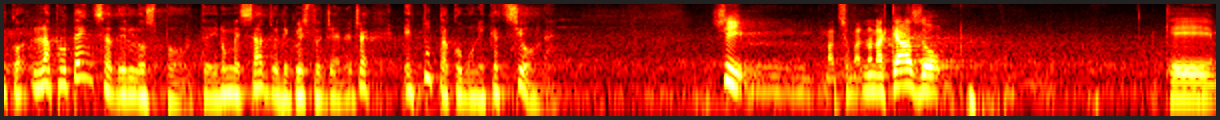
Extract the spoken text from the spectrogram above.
Ecco, la potenza dello sport in un messaggio di questo genere, cioè è tutta comunicazione. Sì, ma insomma non a caso che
